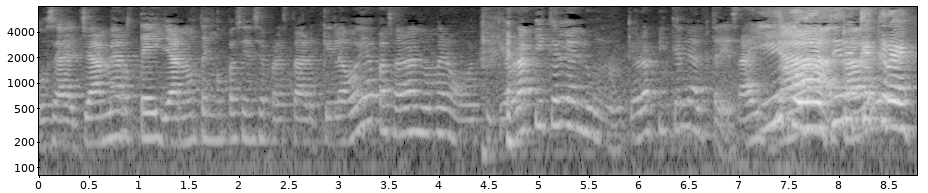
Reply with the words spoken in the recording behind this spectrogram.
O sea, ya me harté, ya no tengo paciencia para estar, que la voy a pasar al número 8, que ahora píquele al 1, que ahora píquele al 3. Ay, Hijo, ya, decir ¿sabes? ¿qué cree?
